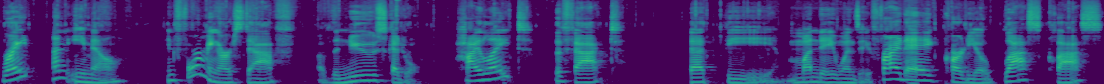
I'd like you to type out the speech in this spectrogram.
Write an email informing our staff of the new schedule. Highlight the fact that the Monday, Wednesday, Friday cardio blast class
